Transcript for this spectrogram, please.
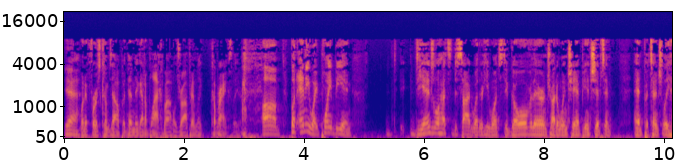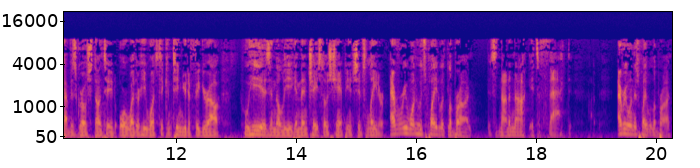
yeah. When it first comes out, but then they got a black model drop in like a couple right. weeks later. um, but anyway, point being, D'Angelo has to decide whether he wants to go over there and try to win championships and, and potentially have his growth stunted or whether he wants to continue to figure out who he is in the league and then chase those championships later. Everyone who's played with LeBron, this is not a knock, it's a fact. Everyone that's played with LeBron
